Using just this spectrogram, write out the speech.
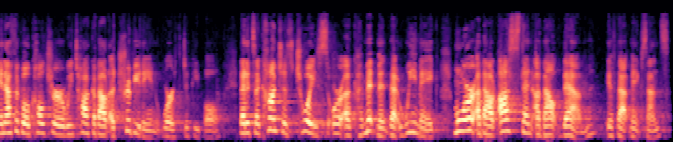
In ethical culture, we talk about attributing worth to people, that it's a conscious choice or a commitment that we make, more about us than about them, if that makes sense.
